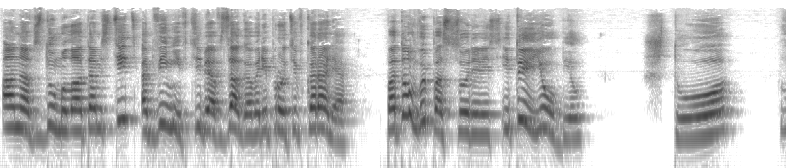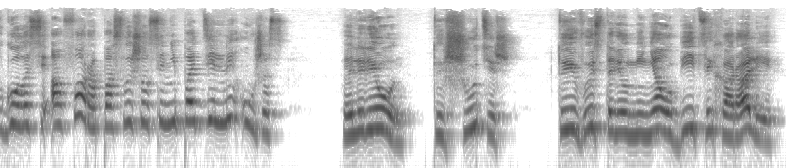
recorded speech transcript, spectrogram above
Она вздумала отомстить, обвинив тебя в заговоре против короля. Потом вы поссорились, и ты ее убил». «Что?» В голосе Афара послышался неподдельный ужас. «Элерион, ты шутишь? Ты выставил меня убийцей Харалии?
